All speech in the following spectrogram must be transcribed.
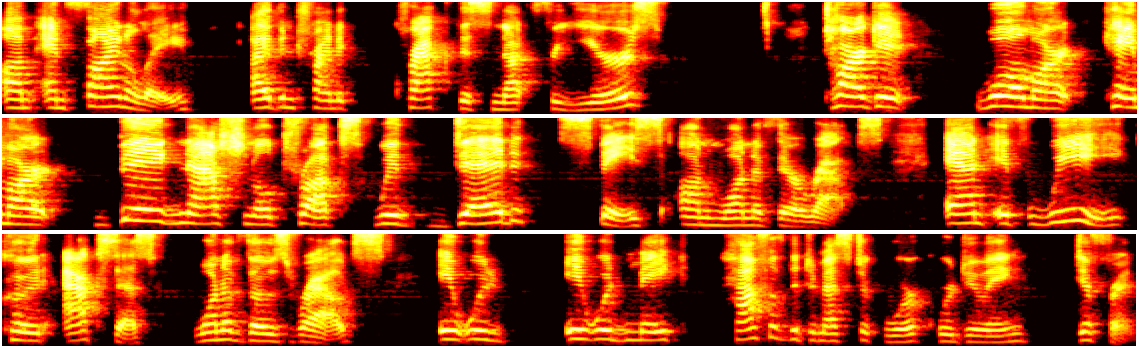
Um, and finally, I've been trying to crack this nut for years. Target, Walmart, Kmart, big national trucks with dead space on one of their routes. And if we could access one of those routes, it would it would make half of the domestic work we're doing different.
